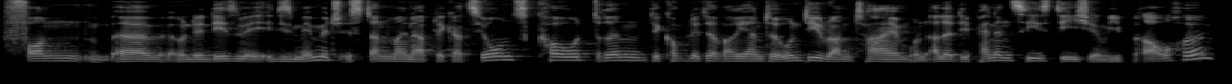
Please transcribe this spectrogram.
von äh, und in diesem, in diesem Image ist dann meine Applikationscode drin, die komplette Variante und die Runtime und alle Dependencies, die ich irgendwie brauche.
